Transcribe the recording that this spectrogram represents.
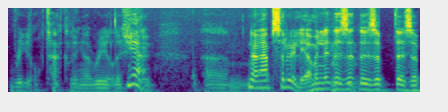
real, tackling a real issue. Yeah. Um, no, absolutely. I mean, there's a there's a there's a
